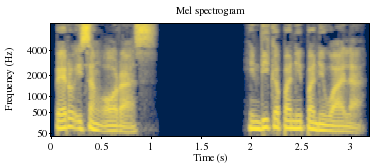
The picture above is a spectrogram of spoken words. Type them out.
Pero isang oras. Hindi ka panipaniwala.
